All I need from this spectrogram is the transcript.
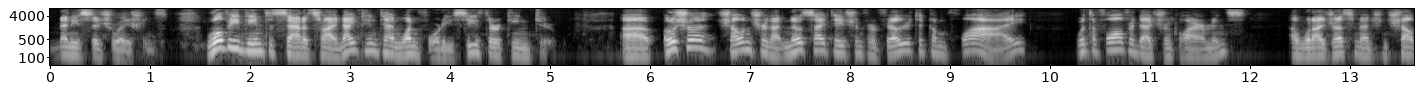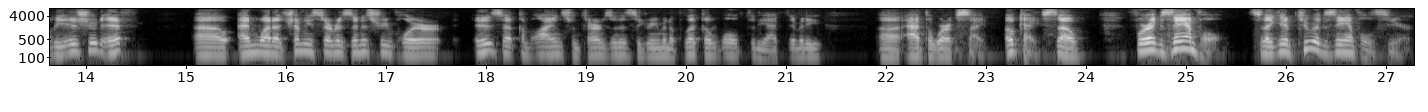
many situations. Will be deemed to satisfy 1910-140 C13-2. Uh, OSHA shall ensure that no citation for failure to comply with the fall protection requirements, uh, what I just mentioned, shall be issued if uh, and when a chimney service industry employer is a compliance in terms of this agreement applicable to the activity uh, at the work site? Okay, so for example, so they give two examples here.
